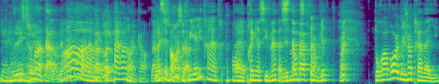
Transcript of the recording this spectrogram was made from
De l'instrumental. On n'est pas encore dans Ah, pas de paroles. Ouais. encore. C'est bon, ça. Faut y aller tra- tra- Ouais. euh, progressivement parce que sinon, tu te tentes fois. vite. Ouais. Pour avoir déjà travaillé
